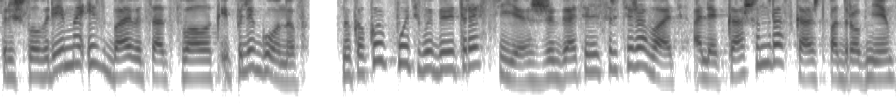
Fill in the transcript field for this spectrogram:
Пришло время избавиться от свалок и полигонов. Но какой путь выберет Россия – сжигать или сортировать? Олег Кашин расскажет подробнее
